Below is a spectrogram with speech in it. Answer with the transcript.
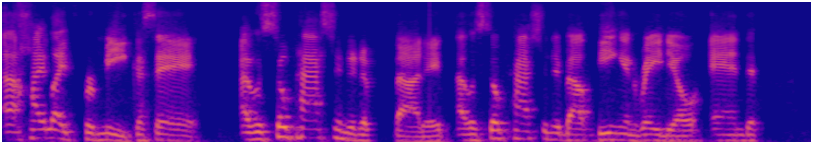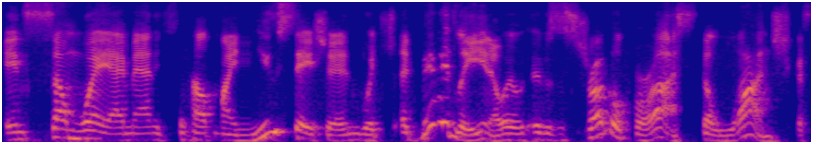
a highlight for me because I was so passionate about it. I was so passionate about being in radio, and in some way, I managed to help my new station, which admittedly, you know, it, it was a struggle for us to launch because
